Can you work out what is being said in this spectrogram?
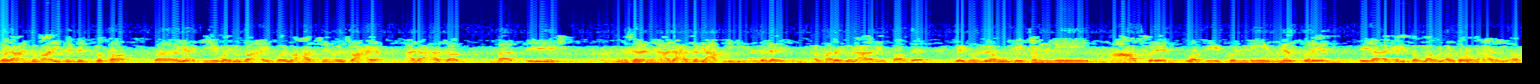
ولا عنده معرفة بالفقه فيأتي ويضعف ويحسن ويصحح على حسب ما إيش؟ مثلا على حسب عقله هذا لا يجوز. أما رجل عالم فاضل يجوز له في كل عصر وفي كل مصر إلى أن يرث الله الأرض ومن عليها.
